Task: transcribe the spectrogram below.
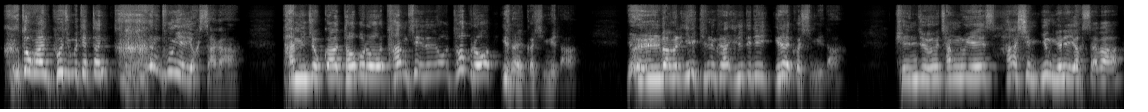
그동안 보지 못했던 큰 붕의 역사가 다민족과 더불어 다음 세대도 더불어 일어날 것입니다. 열방을 일으키는 그런 일들이 일어날 것입니다. 퀸즈 장로의 46년의 역사가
